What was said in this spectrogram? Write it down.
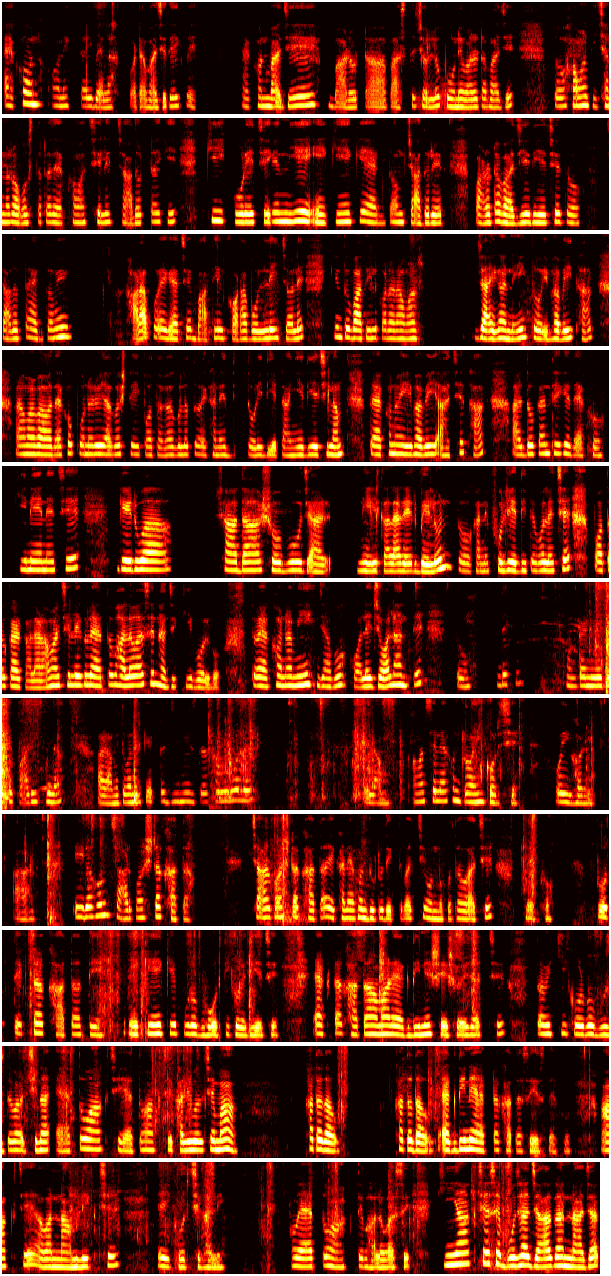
এখন অনেকটাই বেলা, কটা বাজে দেখবে? এখন বাজে বারোটা, বাজতে চলল পৌনে বারোটা বাজে। তো আমার বিছানার অবস্থাটা দেখো, আমার ছেলের চাদরটাকে কি করেছে? নিয়ে এঁকে এঁকে একদম চাদরের বারোটা বাজিয়ে দিয়েছে তো। চাদরটা একদমই খারাপ হয়ে গেছে, বাতিল করা বললেই চলে। কিন্তু বাতিল করার আমার জায়গা নেই, তো এইভাবেই থাক। আর আমার বাবা দেখো পনেরোই আগস্টে এই পতাকাগুলো তো এখানে দড়ি দিয়ে টাঙিয়ে দিয়েছিলাম। তো এখনও এইভাবেই আছে, থাক। আর দোকান থেকে দেখো কিনে এনেছে গেরুয়া, সাদা, সবুজ আর নীল কালারের বেলুন, তো ওখানে ফুলিয়ে দিতে বলেছে পতাকার কালার। আমার ছেলে এগুলো এত ভালোবাসে না যে কি বলব। তো এখন আমি যাব কলে জল আনতে, তো দেখি ফোনটা নিয়ে যেতে পারি কি না আর আমি তোমাদেরকে একটা জিনিস দেখাবো বলে এলাম। আমার ছেলে এখন ড্রয়িং করছে ওই ঘরে। আর এইরকম চার পাঁচটা খাতা। চার পাঁচটা খাতা, এখানে এখন দুটো দেখতে পাচ্ছি, অন্য কোথাও আছে। দেখো, প্রত্যেকটা খাতাতে এঁকে এঁকে পুরো ভর্তি করে দিয়েছে। একটা খাতা আমার একদিনে শেষ হয়ে যাচ্ছে। তো আমি কি করব বুঝতে পারছি না। এত আঁকছে এত আঁকছে, খালি বলছে, মা, খাতা দাও খাতা দাও, একদিনে একটা খাতা শেষ, দেখো। আঁকছে, আবার নাম লিখছে, এই করছে খালি। ও এত আঁকতে ভালোবাসে। কী আঁকছে সে বোঝা যাক আর না যাক।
